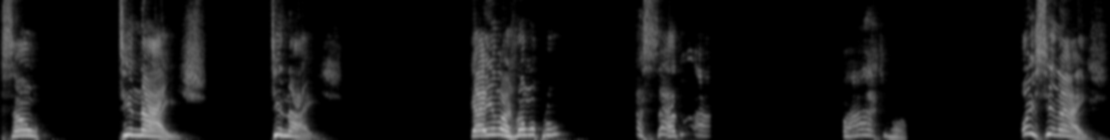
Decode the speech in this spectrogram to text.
que são sinais. Sinais. E aí nós vamos para o passado a parte, irmão. Os sinais.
